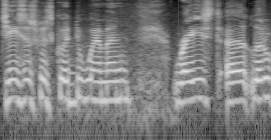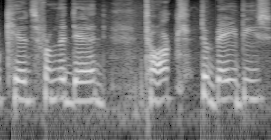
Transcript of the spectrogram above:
Jesus was good to women, raised uh, little kids from the dead, talked to babies,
